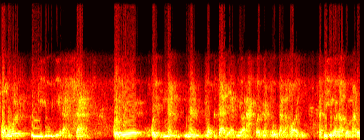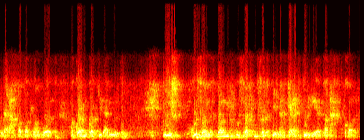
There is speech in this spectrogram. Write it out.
ahol így úgy érezte, hogy, hogy nem, nem fog terjedni a rák, vagy nem fog belehalni. Hát így igazából már operálhatatlan volt, akkor, amikor kiderült. És 20, valami 20 vagy 25 éven keresztül élt a rákkal.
